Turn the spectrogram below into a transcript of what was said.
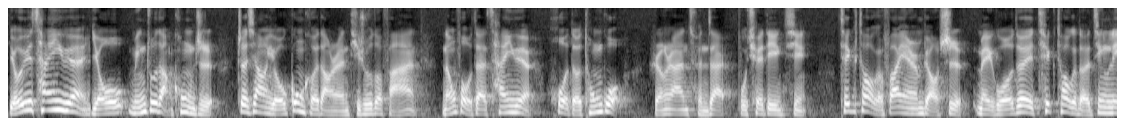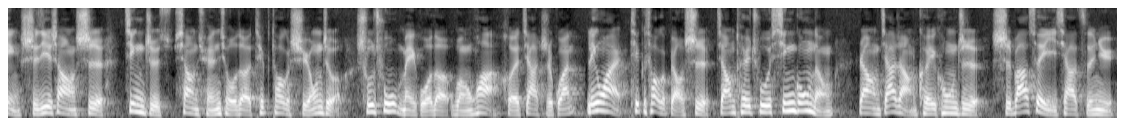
由于参议院由民主党控制，这项由共和党人提出的法案能否在参议院获得通过，仍然存在不确定性。TikTok 发言人表示，美国对 TikTok 的禁令实际上是禁止向全球的 TikTok 使用者输出美国的文化和价值观。另外，TikTok 表示将推出新功能，让家长可以控制十八岁以下子女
